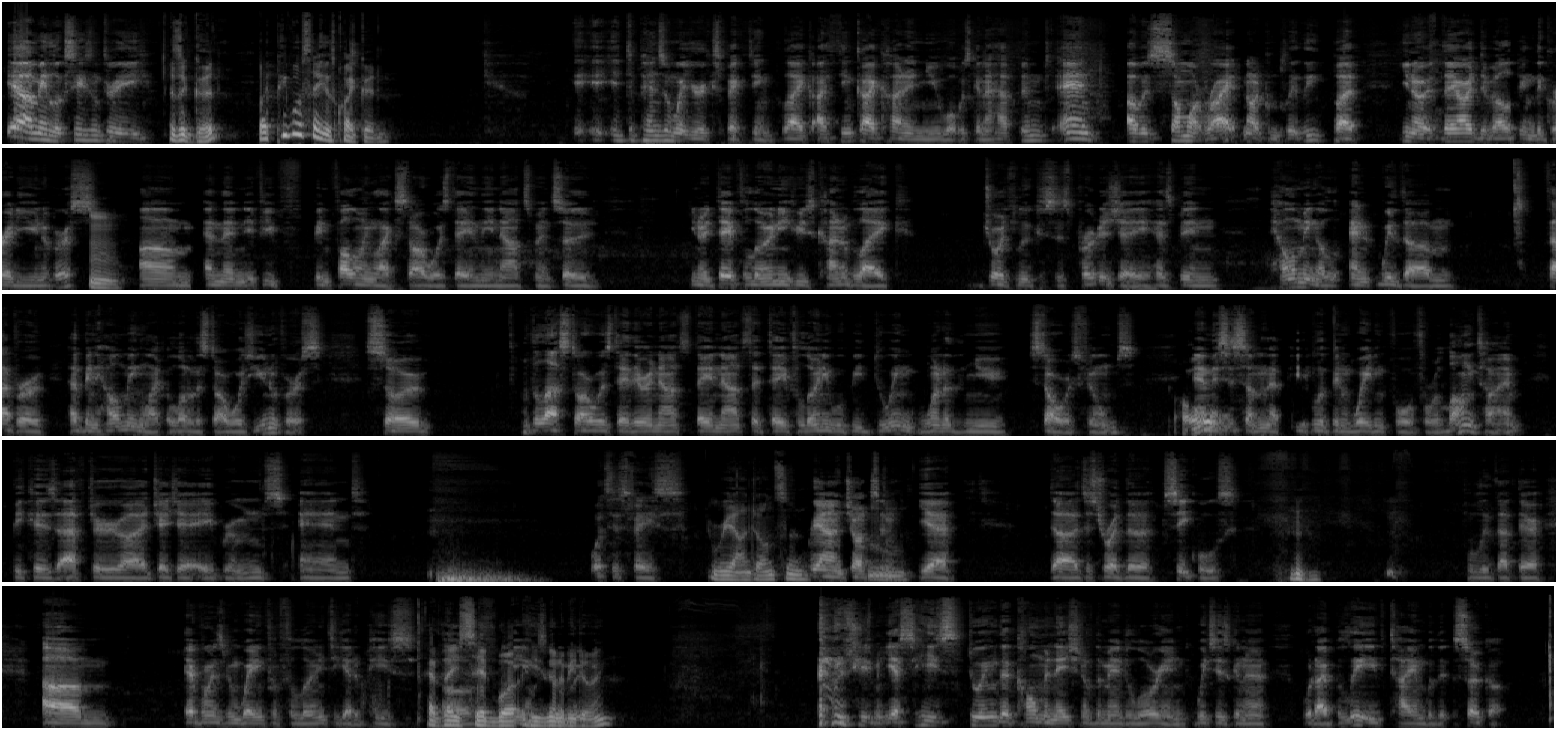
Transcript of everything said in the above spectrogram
yeah, I mean, look, season three is it good? Like people are saying it's quite good. It, it depends on what you're expecting. Like, I think I kind of knew what was going to happen, and I was somewhat right, not completely, but you know, they are developing the greater universe. Mm. Um, and then if you've been following like Star Wars Day and the announcement, so you know, Dave Filoni, who's kind of like George Lucas's protege, has been helming a, and with um, Favreau have been helming like a lot of the Star Wars universe. So the last Star Wars Day, they announced they announced that Dave Filoni will be doing one of the new Star Wars films, oh. and this is something that people have been waiting for for a long time because after J.J. Uh, Abrams and what's his face, Rian Johnson, Rian Johnson, mm. yeah, uh, destroyed the sequels. we'll leave that there. Um, everyone's been waiting for Filoni to get a piece. Have they said what he's going to be doing? excuse me, yes, he's doing the culmination of the Mandalorian, which is going to, what I believe, tie in with Ahsoka.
